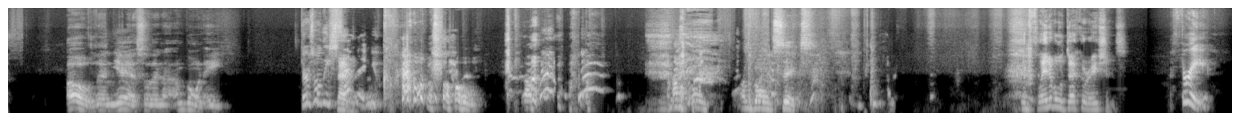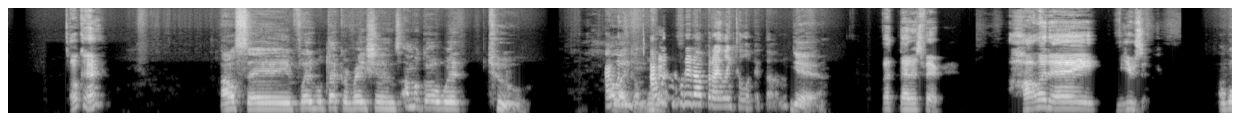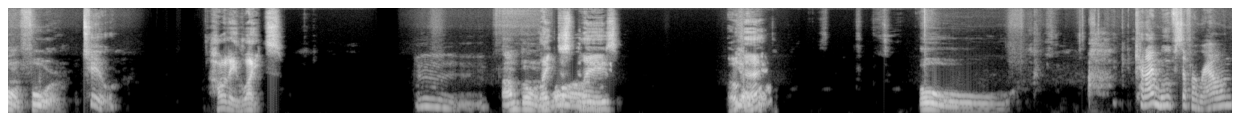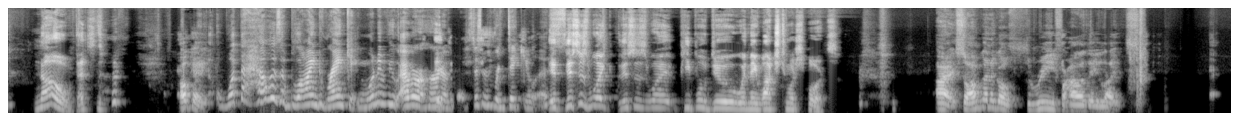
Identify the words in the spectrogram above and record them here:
Oh, then yeah. So then I'm going eight. There's only Seven. seven, you clown. Oh, I'm going. I'm going six. Inflatable decorations. Three. Okay. I'll say inflatable decorations. I'm gonna go with two. I, I like wouldn't. 'em. I Okay. wouldn't put it up, but I like to look at them. Yeah, That that is fair. Holiday music. I'm going four. Two. Holiday lights. Mm. I'm going Light one. displays. Okay. Yeah. Oh, Can I move stuff around? No, that's okay. What the hell is a blind ranking? When have you ever heard It- of this? This is ridiculous. it, this is what this is what people do when they watch too much sports. All right, so I'm gonna go three for holiday lights.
